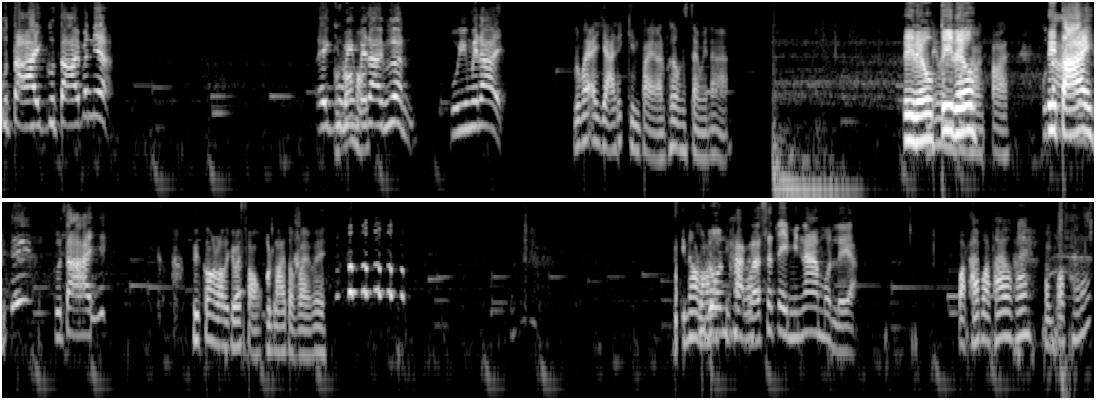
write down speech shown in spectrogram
กูตายกูตายปะเนี่ยไอ้ยกูวิ่งไม่ได้เพื่อน กูวิ่งไม่ได้ รู้ไหมไอ้ยาที่กินไปมันเพิ่มสเตมิน่าตีเร็วตีเร็ว กูตีตาย กูตาย พี่ก้องเราจะไปสองคนรายต่อไปเว้ยกูโดนผลักแล้วสเตมิน่าหมดเลยอะ ปลอดภัยปลอดภัยปลอดภัยผมปลอดภัยแล้ว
